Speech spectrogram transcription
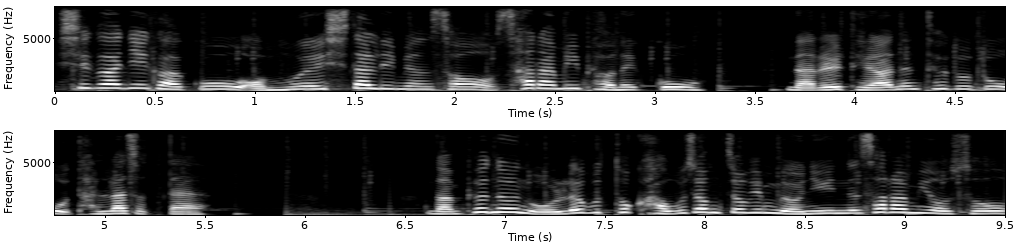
시간이 가고 업무에 시달리면서 사람이 변했고 나를 대하는 태도도 달라졌다. 남편은 원래부터 가부장적인 면이 있는 사람이어서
